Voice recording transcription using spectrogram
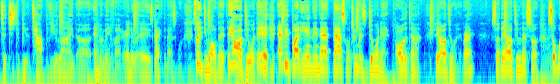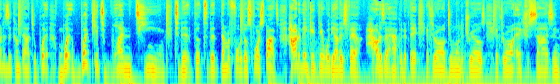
to just to be the top of your line uh, MMA fighter. Anyway, it's back to basketball. So they do all that. They all do it. They, everybody in, in that basketball tournament is doing that all the time. They all doing it, right? So they all do that. So so what does it come down to? What what what gets one team to the, the to the number four those four spots? How do they get there where the others fail? How does that happen? If they if they're all doing the drills, if they're all exercising,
